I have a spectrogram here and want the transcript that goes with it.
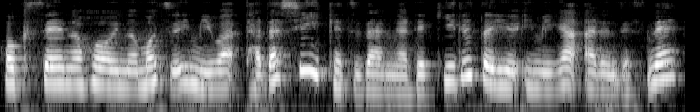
北西の方位の持つ意味は正しい決断ができるという意味があるんですね。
